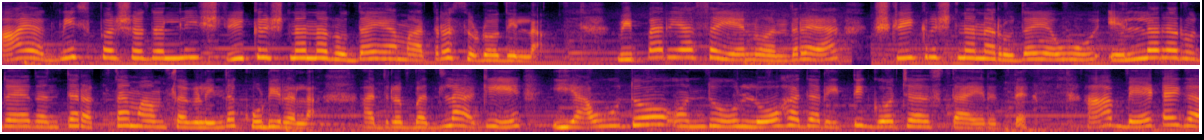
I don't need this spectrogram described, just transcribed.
ಆ ಅಗ್ನಿಸ್ಪರ್ಶದಲ್ಲಿ ಶ್ರೀಕೃಷ್ಣನ ಹೃದಯ ಮಾತ್ರ ಸುಡೋದಿಲ್ಲ. ವಿಪರ್ಯಾಸ ಏನು ಅಂದರೆ ಶ್ರೀಕೃಷ್ಣನ ಹೃದಯವು ಎಲ್ಲರ ಹೃದಯದಂತೆ ರಕ್ತ ಮಾಂಸಗಳಿಂದ ಕೂಡಿರಲ್ಲ. ಅದರ ಬದಲಾಗಿ ಯಾವುದೋ ಒಂದು ಲೋಹದ ರೀತಿ ಗೋಚರಿಸ್ತಾ ಇರುತ್ತೆ. ಆ ಬೇಟೆಗಾರ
